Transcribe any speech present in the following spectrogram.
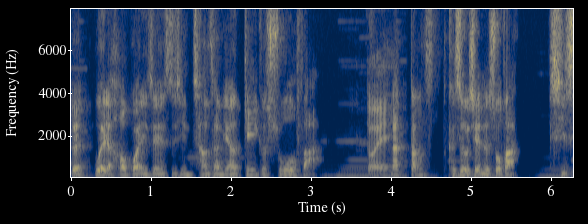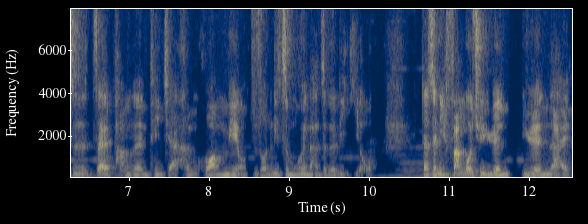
对，为了好管理这件事情，常常你要给一个说法，对，那当可是有些人的说法。其实，在旁人听起来很荒谬，就说你怎么会拿这个理由？但是你翻过去原，原原来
